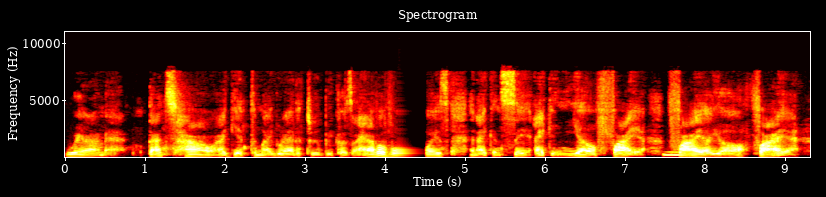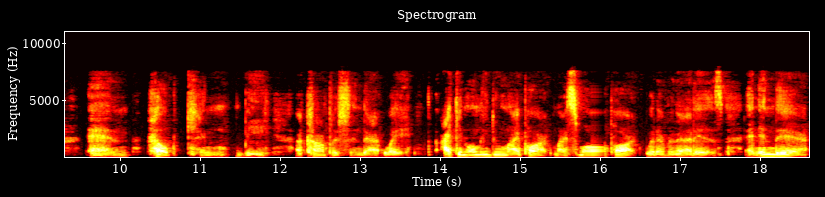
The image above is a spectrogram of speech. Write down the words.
where I'm at. That's how I get to my gratitude because I have a voice and I can say, I can yell fire, Mm. fire, y'all, fire, and help can be accomplished in that way. I can only do my part, my small part, whatever that is. And in there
